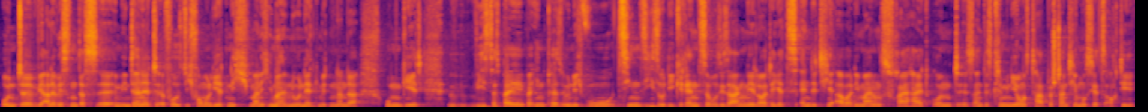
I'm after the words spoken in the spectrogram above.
und äh, wir alle wissen, dass äh, im Internet, äh, vorsichtig formuliert, nicht, man nicht immer nur nett miteinander umgeht. Wie ist das bei, bei Ihnen persönlich? Wo ziehen Sie so die Grenze, wo Sie sagen, nee Leute, jetzt endet hier aber die Meinungsfreiheit und ist ein Diskriminierungstatbestand, hier muss jetzt auch die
